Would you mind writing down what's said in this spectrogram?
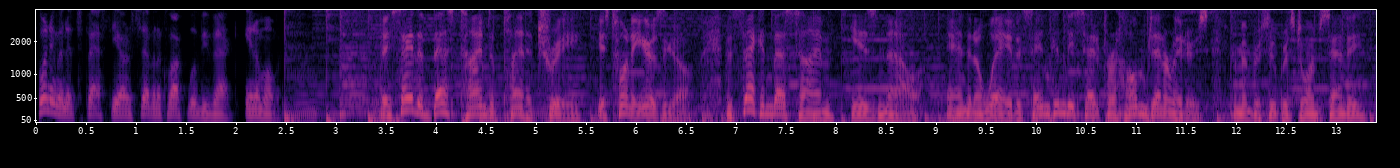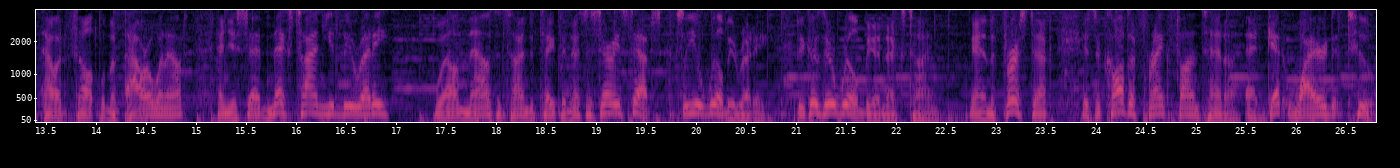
20 minutes past the hour of 7 o'clock. We'll be back in a moment. They say the best time to plant a tree is 20 years ago. The second best time is now. And in a way, the same can be said for home generators. Remember Superstorm Sandy? How it felt when the power went out? And you said next time you'd be ready? Well, now's the time to take the necessary steps so you will be ready. Because there will be a next time. And the first step is to call to Frank Fontana at Get Wired 2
